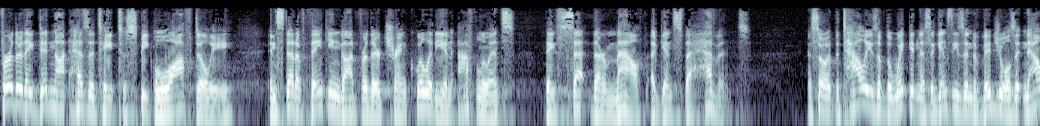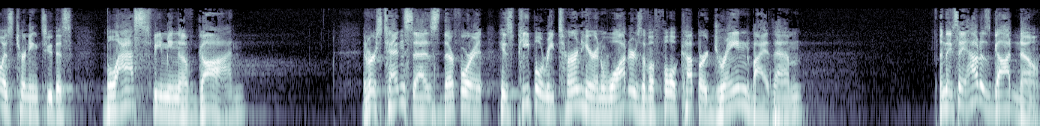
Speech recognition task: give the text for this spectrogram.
Further, they did not hesitate to speak loftily. Instead of thanking God for their tranquility and affluence, they set their mouth against the heavens. And so the tallies of the wickedness against these individuals, it now is turning to this blaspheming of God. And verse 10 says, Therefore his people return here, and waters of a full cup are drained by them. And they say, How does God know?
